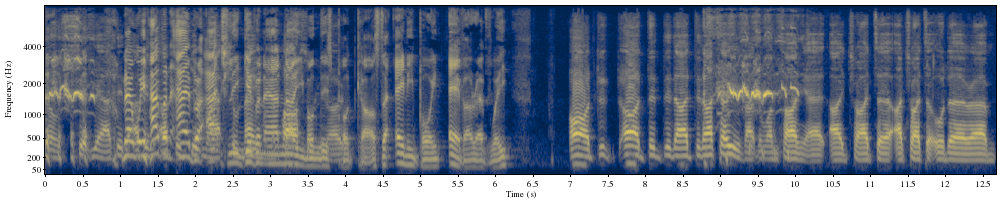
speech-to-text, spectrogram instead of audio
oh shit! Yeah, I did. Now, I we didn't- haven't ever actually given our name on this you know. podcast at any point ever, have we? Oh, did, oh, did, did I did I tell you about the one time? Yeah, I tried to I tried to order. Um,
